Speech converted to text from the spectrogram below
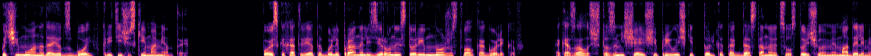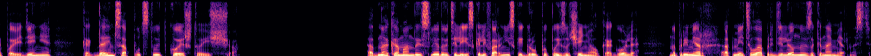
почему она дает сбой в критические моменты? В поисках ответа были проанализированы истории множества алкоголиков. Оказалось, что замещающие привычки только тогда становятся устойчивыми моделями поведения, когда им сопутствует кое-что еще. Одна команда исследователей из калифорнийской группы по изучению алкоголя, например, отметила определенную закономерность.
